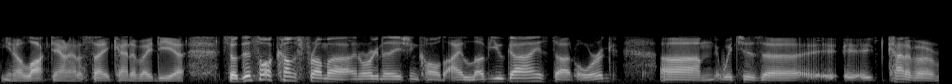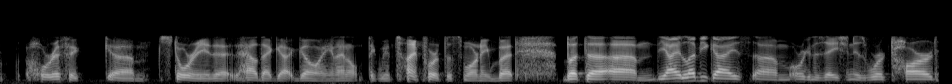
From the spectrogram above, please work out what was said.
you know, lockdown out of sight kind of idea. So this all comes from uh, an organization called ILoveYouGuys.org, um, which is a, a kind of a horrific um, story that how that got going, and I don't think we have time for it this morning. But but the um, the I Love You Guys um, organization has worked hard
